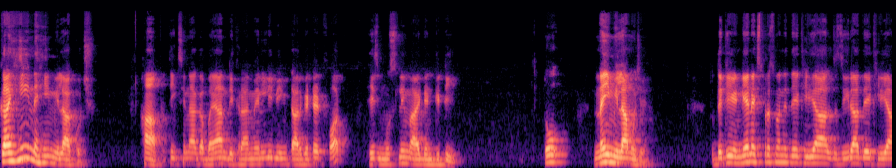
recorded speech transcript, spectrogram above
कहीं नहीं मिला कुछ। हाँ प्रतीक सिन्हा का बयान दिख रहा है mainly being targeted for his Muslim identity तो नहीं मिला मुझे। तो देखिए इंडियन एक्सप्रेस मैंने देख लिया अल जजीरा देख लिया,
